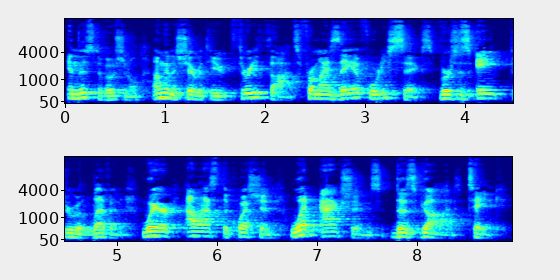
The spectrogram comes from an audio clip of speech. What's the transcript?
In this devotional, I'm going to share with you three thoughts from Isaiah 46, verses 8 through 11, where I'll ask the question What actions does God take?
